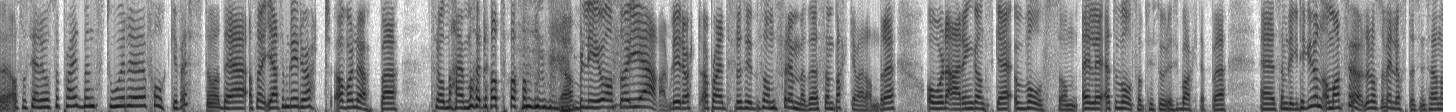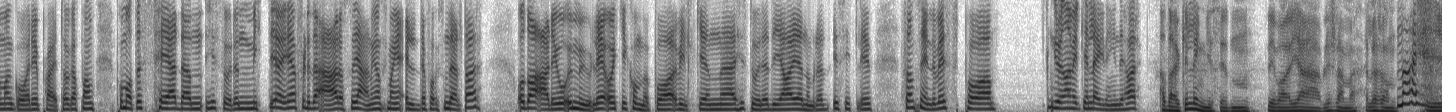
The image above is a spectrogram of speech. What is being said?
eh, assosierer jo også pride med en stor eh, folkefest. Og det, altså, jeg som blir rørt av å løpe Trondheim Maraton, Ja. blir jo også jævlig rørt av pride, for å si det sånn. Fremmede som backer hverandre, og hvor det er en ganske voldsom, eller et voldsomt historisk bakteppe eh, som ligger til grunn. Og man føler også veldig ofte, synes jeg, når man går i pride-tog, at man på en måte ser den historien midt i øyet, fordi det er også gjerne ganske mange eldre folk som deltar. Og da er det jo umulig å ikke komme på hvilken eh, historie de har gjennomlevd i sitt liv. Sannsynligvis på grunn av hvilken legning de har. Ja, det er jo ikke lenge siden vi var jævlig slemme, eller sånn Nei. i,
